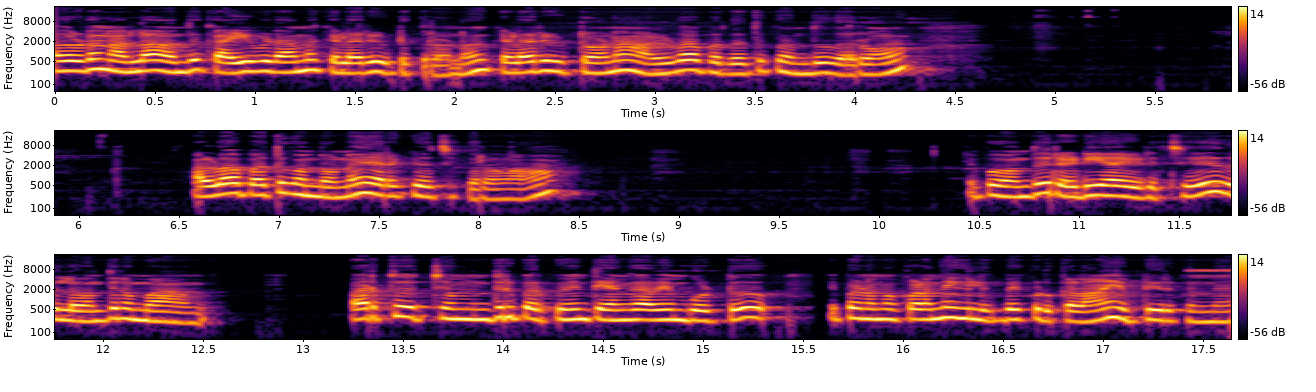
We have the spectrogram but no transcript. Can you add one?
அதோட நல்லா வந்து கை விடாமல் கிளறி விட்டுக்கிறணும். கிளறி விட்டோன்னா அல்வா பதத்துக்கு வந்து வரும். அல்வா பதத்துக்கு வந்தோடனே இறக்கி வச்சுக்கிறலாம். இப்போ வந்து ரெடி ஆயிடுச்சு. இதில் வந்து நம்ம வறுத்து வச்ச முந்திரி பருப்பையும் தேங்காவையும் போட்டு இப்போ நம்ம குழந்தைங்களுக்கு போய் கொடுக்கலாம். எப்படி இருக்குன்னு?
